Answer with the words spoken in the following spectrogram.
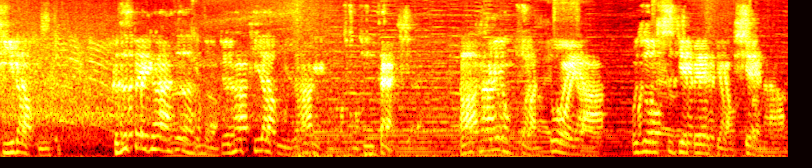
踢到谷底。可是贝克汉真的很猛，就是他踢到底之后，他可以重新站起来，然后他用转队啊，或者说世界杯的表现啊，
